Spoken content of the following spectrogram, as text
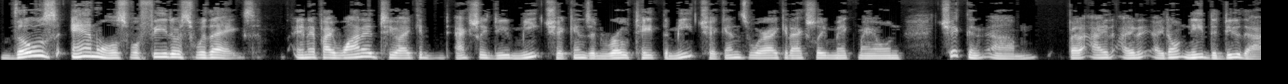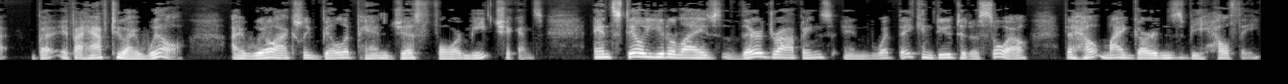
Those animals will feed us with eggs. And if I wanted to, I could actually do meat chickens and rotate the meat chickens where I could actually make my own chicken. Um, but I, I, I don't need to do that. But if I have to, I will. I will actually build a pen just for meat chickens and still utilize their droppings and what they can do to the soil to help my gardens be healthy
